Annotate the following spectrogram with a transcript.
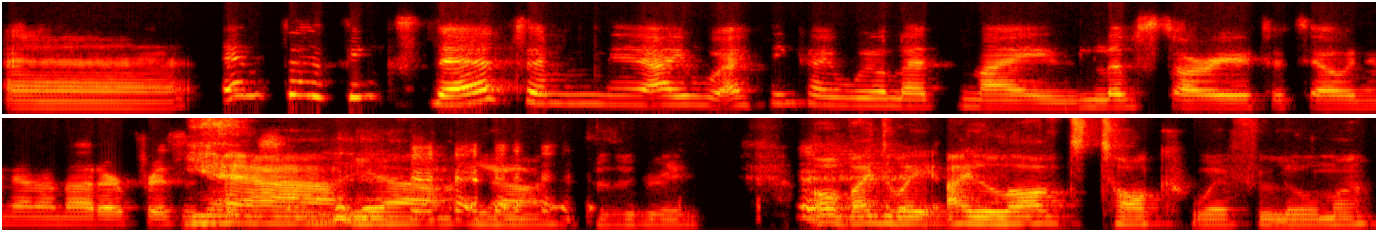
Uh, and I think that um, I I think I will let my love story to tell in another presentation. Yeah, yeah, yeah. That's great. Oh, by the way, I loved talk with Luma.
